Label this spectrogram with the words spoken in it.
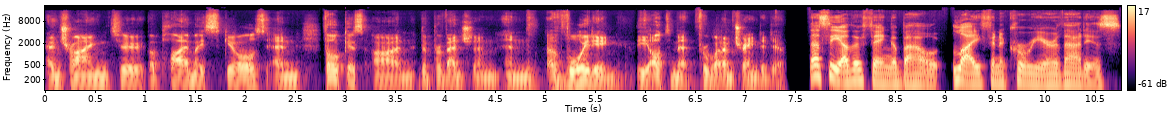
and trying to apply my skills and focus on the prevention and avoiding the ultimate for what I'm trained to do. That's the other thing about life and a career that is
